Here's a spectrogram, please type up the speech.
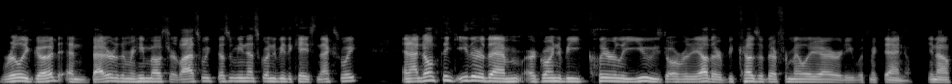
really good and better than Raheem Mostert last week, doesn't mean that's going to be the case next week. And I don't think either of them are going to be clearly used over the other because of their familiarity with McDaniel. You know,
